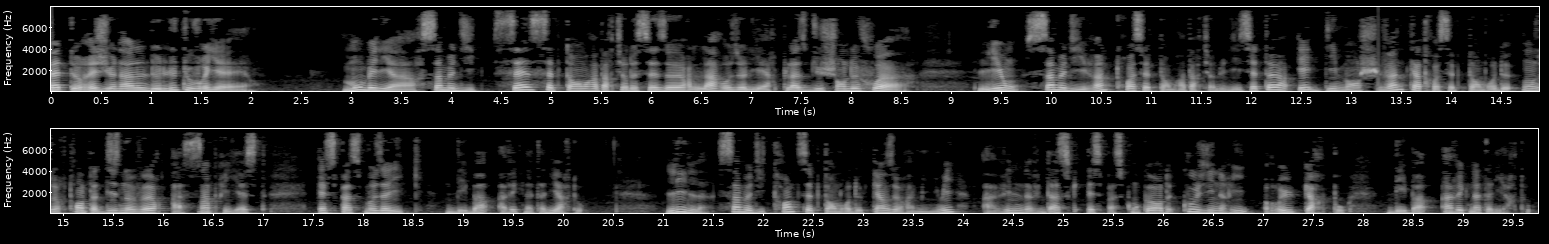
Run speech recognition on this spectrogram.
Fête régionale de lutte ouvrière. Montbéliard, samedi 16 septembre à partir de 16h, La Roselière, place du Champ de Foire. Lyon, samedi 23 septembre à partir de 17h et dimanche 24 septembre de 11h30 à 19h à Saint-Priest, espace mosaïque. Débat avec Nathalie Arthaud. Lille, samedi 30 septembre de 15h à minuit à Villeneuve d'Ascq, espace Concorde, cousinerie, rue Carpeau. Débat avec Nathalie Arthaud.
